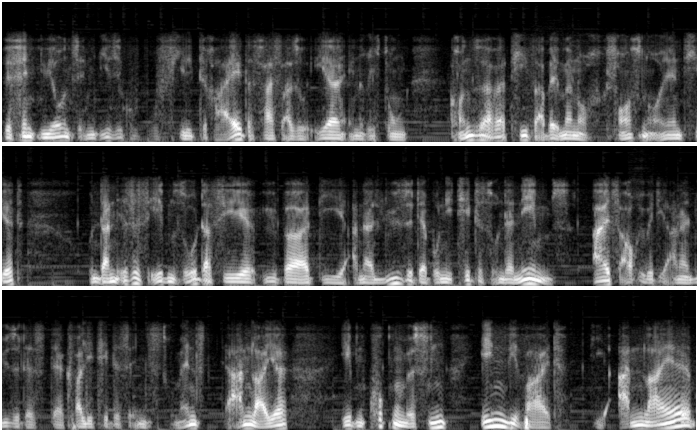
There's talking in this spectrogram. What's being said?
befinden wir uns im Risikoprofil 3, das heißt also eher in Richtung konservativ, aber immer noch chancenorientiert. Und dann ist es eben so, dass Sie über die Analyse der Bonität des Unternehmens als auch über die Analyse des, der Qualität des Instruments, der Anleihe, eben gucken müssen, inwieweit die Anleihe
